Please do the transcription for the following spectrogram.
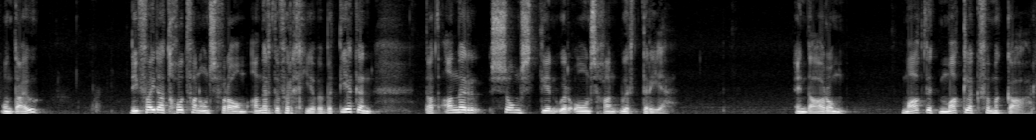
Onthou, die feit dat God van ons vra om ander te vergewe, beteken dat ander soms teenoor ons gaan oortree. En daarom maak dit maklik vir mekaar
